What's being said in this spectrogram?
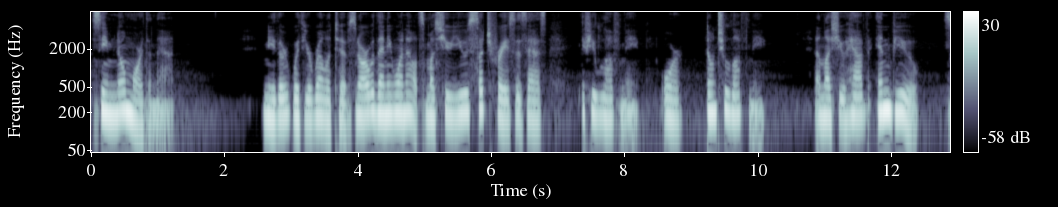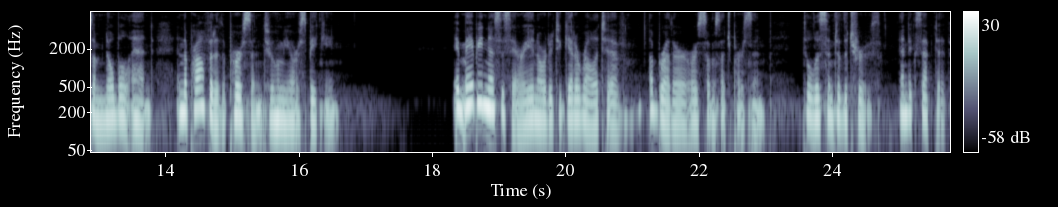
seem no more than that. Neither with your relatives nor with anyone else must you use such phrases as, if you love me, or don't you love me, unless you have in view some noble end and the profit of the person to whom you are speaking. It may be necessary in order to get a relative, a brother, or some such person, to listen to the truth and accept it,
